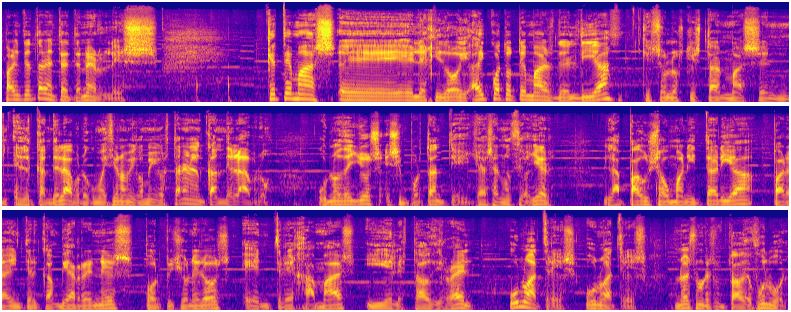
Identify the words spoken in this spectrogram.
para intentar entretenerles. ¿Qué temas he elegido hoy? Hay cuatro temas del día que son los que están más en, en, el candelabro, como decía un amigo mío, están en el candelabro. Uno de ellos es importante, ya se anunció ayer, la pausa humanitaria para intercambiar rehenes por prisioneros entre Hamas y el Estado de Israel. Uno a tres, uno a tres. No es un resultado de fútbol.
